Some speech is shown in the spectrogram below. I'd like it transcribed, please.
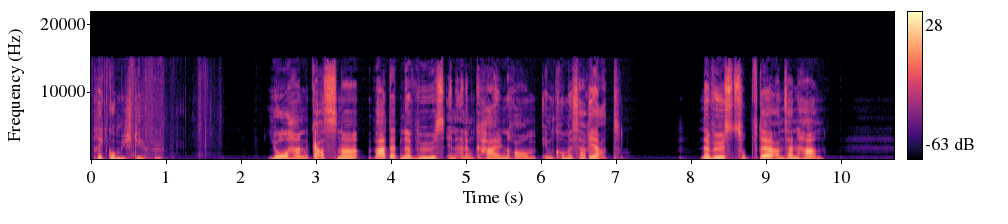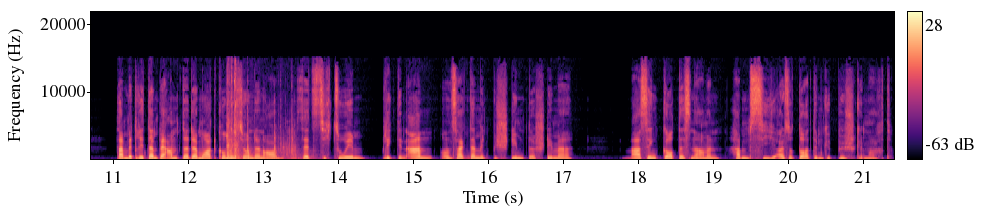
trägt Gummistiefel. Johann Gassner wartet nervös in einem kahlen Raum im Kommissariat. Nervös zupft er an seinen Haaren. Dann betritt ein Beamter der Mordkommission den Raum, setzt sich zu ihm, blickt ihn an und sagt dann mit bestimmter Stimme, was in Gottes Namen haben Sie also dort im Gebüsch gemacht?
